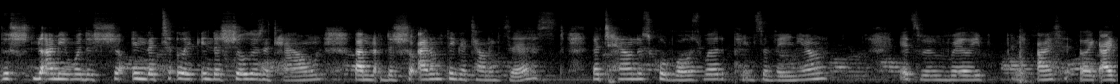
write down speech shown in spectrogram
The sh I mean where the show in the like in the show there's a town, but not, the show I don't think the town exists. The town is called Rosewood, Pennsylvania. It's really I like I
